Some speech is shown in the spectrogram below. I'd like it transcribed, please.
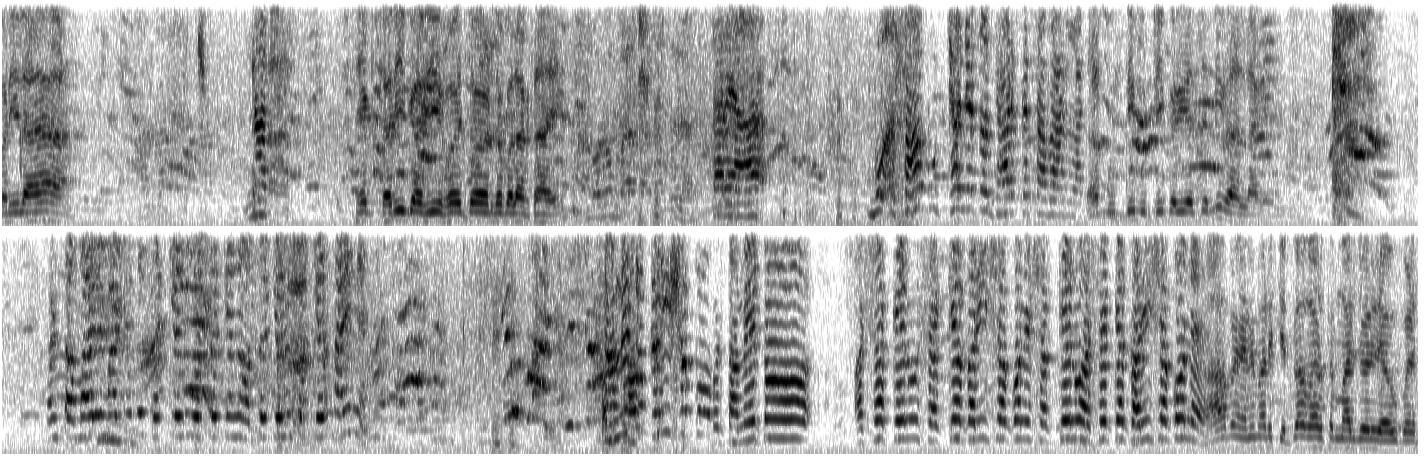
ભરી લાયા. એક તરી કરી હોય તો અડધો કલાક થાય. તારે આ બુ- સાપ ઉઠ્યા ને તો ઝાડ કરતા વાર લાગે. બુદ્ધિ બુદ્ધિ કરીએ તો કેટલી વાર લાગે. પણ તમારે માટે તો શક્યનું અશક્ય ને અશક્યનું શક્ય થાય ને. તમે તો કરી શકો. પણ તમે તો અશક્યનું શક્ય કરી શકો ને શક્યનું અશક્ય કરી શકો ને. હા પણ એને માટે કેટલા વર્ષ તમારી જોડે રહેવું પડે?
